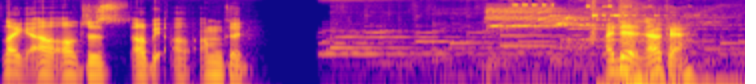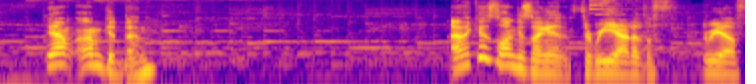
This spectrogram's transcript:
like I'll, I'll just I'll be I'll, I'm good. I did okay. Yeah, I'm good then. I think as long as I get three out of the three of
